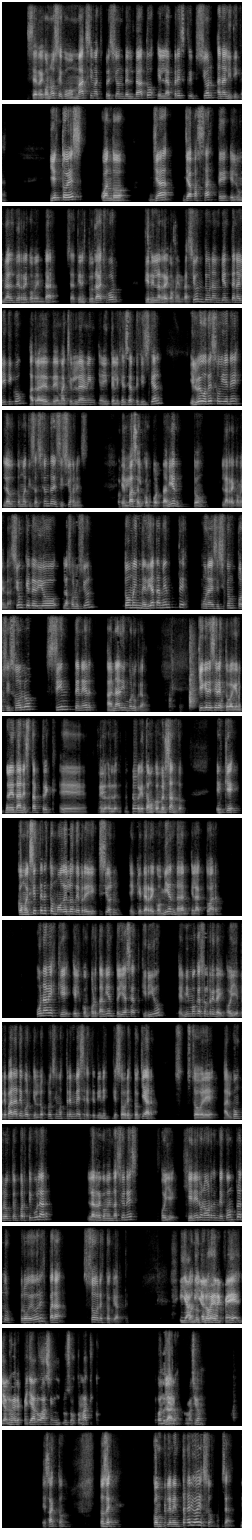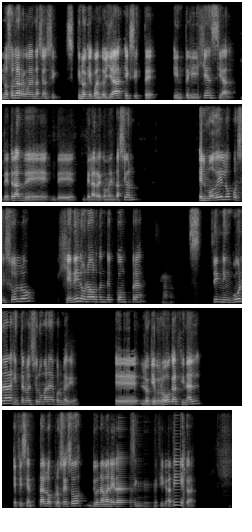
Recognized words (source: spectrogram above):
se reconoce como máxima expresión del dato es la prescripción analítica. Y esto es cuando ya, ya pasaste el umbral de recomendar, o sea, tienes tu dashboard, tienes la recomendación de un ambiente analítico a través de Machine Learning e inteligencia artificial, y luego de eso viene la automatización de decisiones. En base al comportamiento la recomendación que te dio la solución, toma inmediatamente una decisión por sí solo sin tener a nadie involucrado. ¿Qué quiere decir esto? Para que no suene tan Star Trek eh, lo, que estamos conversando. Es que como existen estos modelos de predicción en que te recomiendan el actuar, una vez que el comportamiento ya se ha adquirido, el mismo caso del retail, oye, prepárate porque en los próximos tres meses te tienes que sobreestoquear sobre algún producto en particular, la recomendación es, oye, genera una orden de compra a tus proveedores para sobreestoquearte. Y ya, y ya los RP, ya los RP ya lo hacen incluso automático. Cuando claro. información. Exacto. Entonces, complementario a eso, o sea, no solo la recomendación, sino que cuando ya existe inteligencia detrás de, de, de la recomendación, el modelo por sí solo genera una orden de compra sin ninguna intervención humana de por medio. Eh, lo que provoca al final eficientar los procesos de una manera significativa.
